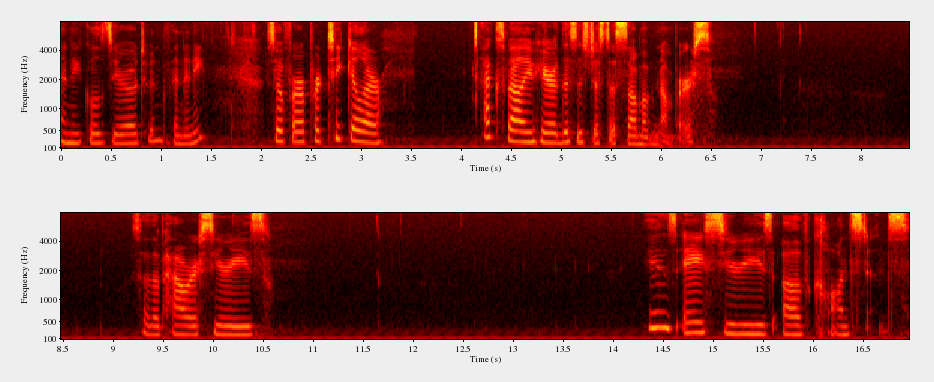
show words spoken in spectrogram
n equals 0 to infinity. So for a particular x value here, this is just a sum of numbers. So the power series is a series of constants,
